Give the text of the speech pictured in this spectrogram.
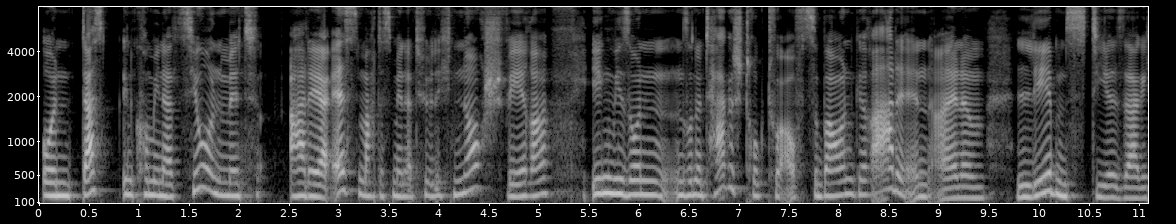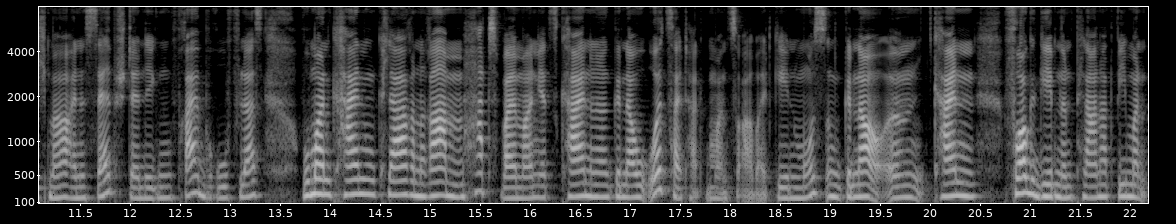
Und das in Kombination mit ADHS macht es mir natürlich noch schwerer, irgendwie so, ein, so eine Tagesstruktur aufzubauen, gerade in einem Lebensstil, sage ich mal, eines selbstständigen Freiberuflers, wo man keinen klaren Rahmen hat, weil man jetzt keine genaue Uhrzeit hat, wo man zur Arbeit gehen muss und genau ähm, keinen vorgegebenen Plan hat, wie man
